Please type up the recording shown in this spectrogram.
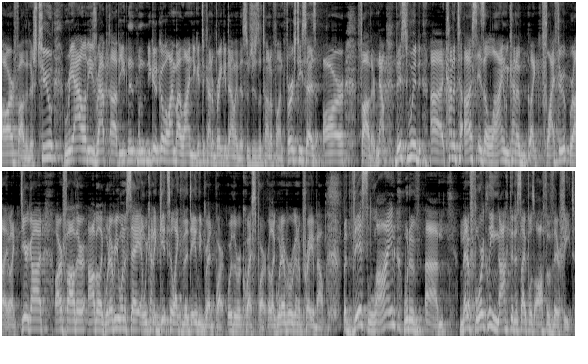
our Father. There's two realities wrapped up. You, when you get to go line by line, you get to kind of break it down like this, which is a ton of fun. First, he says, Our Father. Now, this would uh, kind of to us is a line we kind of like fly through. We're like, Dear God, our Father, Abba, like whatever you want to say, and we kind of get to like the daily bread part or the request part or like whatever we're going to pray about. But this line would have um, metaphorically knocked the disciples off of their feet.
